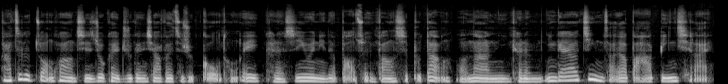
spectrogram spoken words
那这个状况其实就可以去跟消费者去沟通，诶，可能是因为你的保存方式不当哦，那你可能应该要尽早要把它冰起来，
